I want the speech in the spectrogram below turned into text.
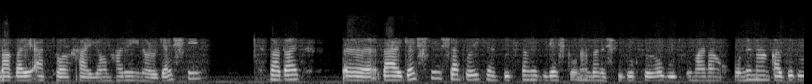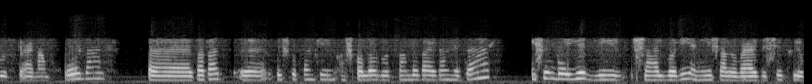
مقبره عطار خیام همه اینا رو گشتیم. و بعد برگشتیم. شب با یکی از دوستان دیگه که اونم دانشجوی دکترا بود اومدن خونه. من غذا درست کردم خوردن و بعد بهش گفتم که این آشغالا رو لطفا ببردن در. ایشون با یه زیر شلواری یعنی یه شلوار ورزشی توی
